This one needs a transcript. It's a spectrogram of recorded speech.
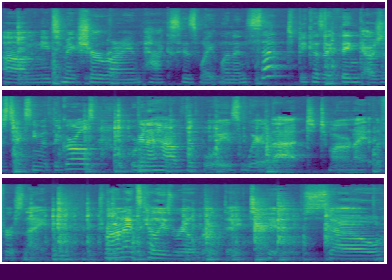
Um, need to make sure Ryan packs his white linen set because I think I was just texting with the girls. We're gonna have the boys wear that tomorrow night, the first night. Tomorrow night's Kelly's real birthday too. So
